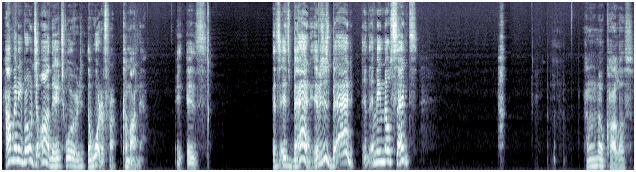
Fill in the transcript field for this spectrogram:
How many roads are there toward the waterfront? Come on now, it is. It's it's bad. It was just bad. It, it made no sense. I don't know, Carlos.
